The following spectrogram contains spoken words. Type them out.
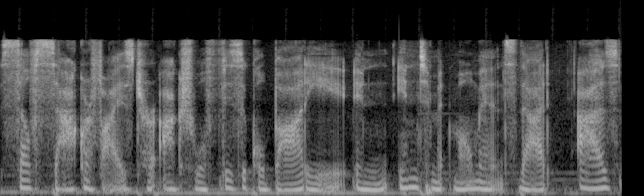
self-sacrificed her actual physical body in intimate moments that as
